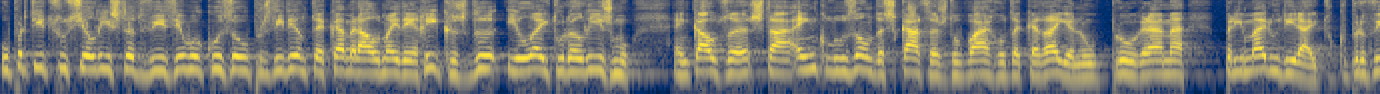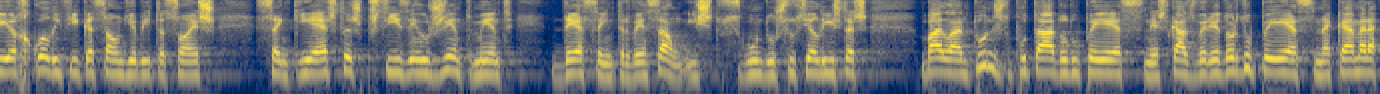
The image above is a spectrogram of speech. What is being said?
O Partido Socialista de Viseu acusa o presidente da Câmara Almeida Henriques de eleitoralismo. Em causa está a inclusão das casas do bairro da Cadeia no programa Primeiro Direito, que prevê a requalificação de habitações sem que estas precisem urgentemente dessa intervenção. Isto segundo os socialistas. Baila Antunes, deputado do PS, neste caso vereador do PS na Câmara,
